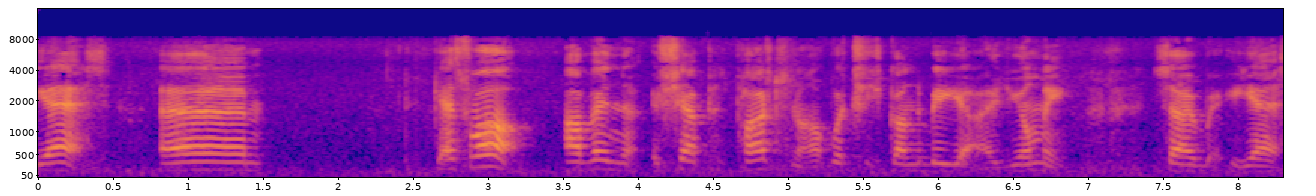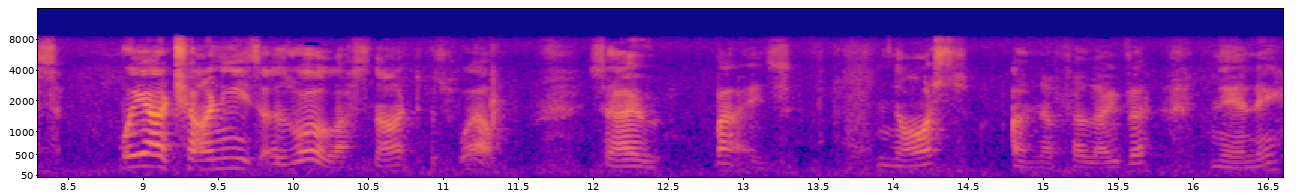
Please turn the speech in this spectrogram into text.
yes, um, guess what? Having shepherd's pie tonight, which is going to be uh, yummy. So yes, we had Chinese as well last night as well. So that is nice. And I fell over nearly.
